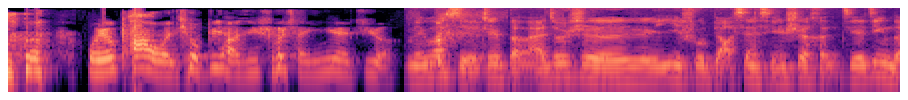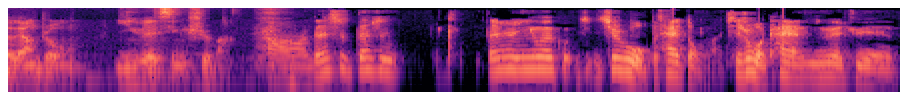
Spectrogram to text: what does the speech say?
我又怕我就不小心说成音乐剧了。没关系，这本来就是艺术表现形式很接近的两种音乐形式吧。啊，但是但是但是因为就是我不太懂嘛，其实我看音乐剧也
